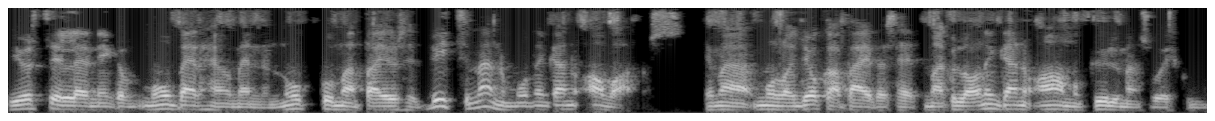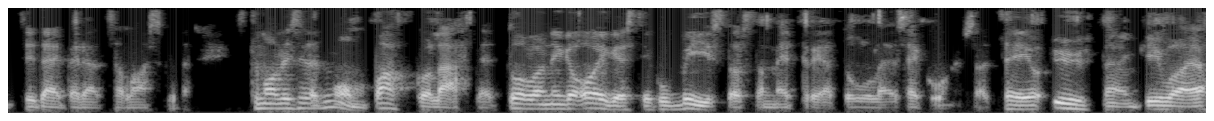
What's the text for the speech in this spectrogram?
just silleen, niin kuin mun perhe on mennyt nukkumaan, tajusin, että vitsi, mä en ole muuten käynyt avannossa. Ja mä, mulla on joka päivä se, että mä kyllä olin käynyt aamu kylmän suihkun, mutta sitä ei periaatteessa lasketa. Sitten mä olin silleen, että mun on pakko lähteä. Tuolla on niin oikeasti joku 15 metriä tuulee sekunnissa. Että se ei ole yhtään kiva. Ja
